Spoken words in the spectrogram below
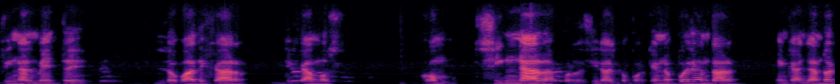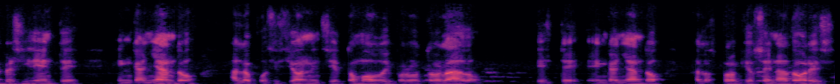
finalmente lo va a dejar, digamos, sin nada, por decir algo, porque no puede andar engañando al presidente, engañando a la oposición en cierto modo y por otro lado, este, engañando a los propios senadores.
